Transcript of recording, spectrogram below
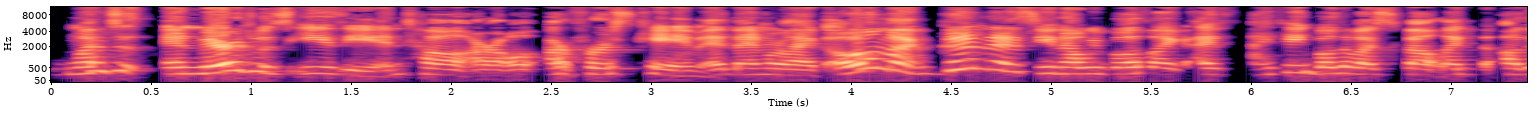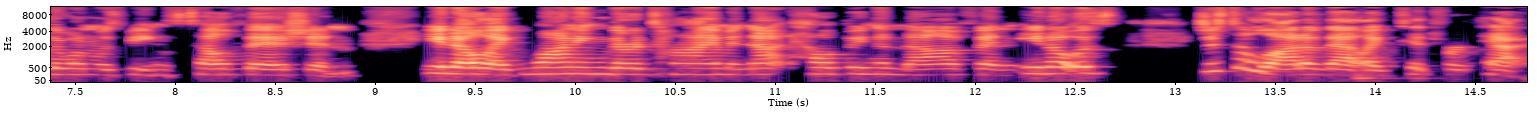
once and marriage was easy until our our first came and then we're like oh my goodness you know we both like I, I think both of us felt like the other one was being selfish and you know like wanting their time and not helping enough and you know it was just a lot of that like tit for tat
